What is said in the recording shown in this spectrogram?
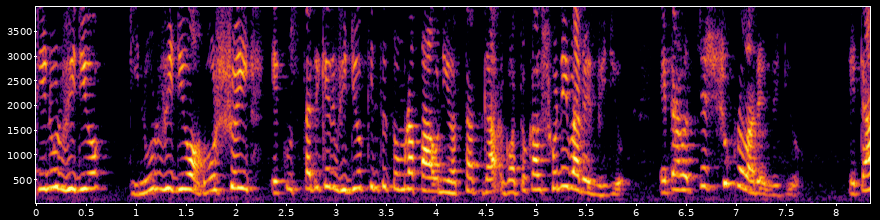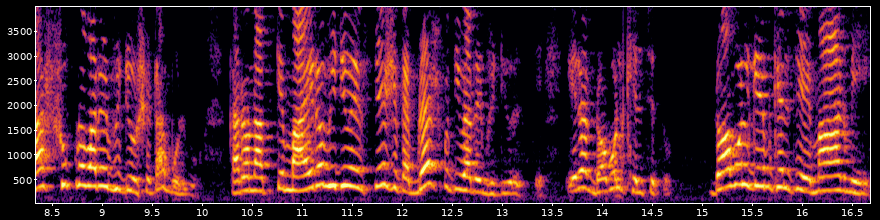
টিনুর ভিডিও টিনুর ভিডিও অবশ্যই একুশ তারিখের ভিডিও কিন্তু তোমরা পাওনি, অর্থাৎ গতকাল শনিবারের ভিডিও এটা হচ্ছে শুক্রবারের ভিডিও এটা শুক্রবারের ভিডিও সেটা বলব। কারণ আজকে মায়েরও ভিডিও এসছে, সেটা বৃহস্পতিবারের ভিডিও এসছে। এরা ডবল খেলছে তো। ডবল গেম খেলছে মা আর মেয়ে।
